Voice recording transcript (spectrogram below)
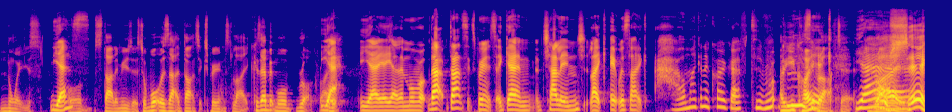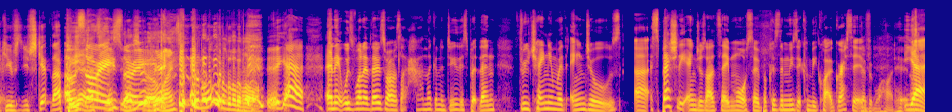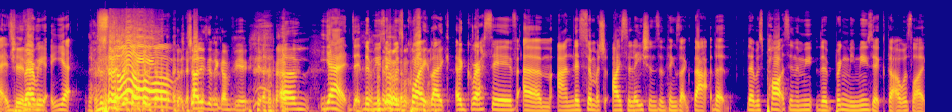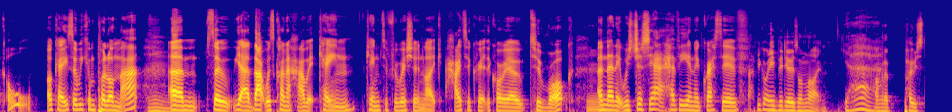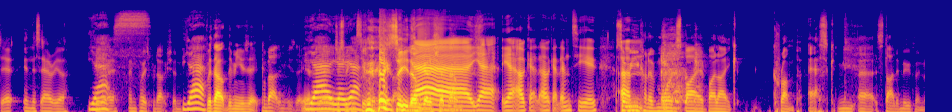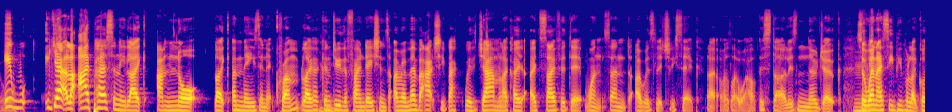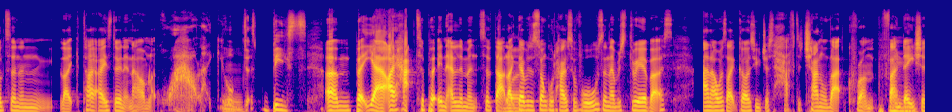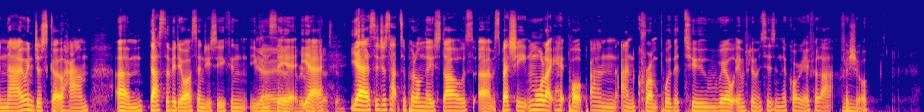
noise Yes. or style of music. So what was that dance experience like? Because they're a bit more rock, right? Yeah. Yeah, yeah, yeah. Then more rock. That dance experience again, a challenge. Like it was like, how am I going to choreograph to rock Oh, you music? choreographed it? Yeah. Right. Sick. You you skipped that. Oh. Yeah, sorry, let's- let's- sorry. let's yeah. And it was one of those where I was like, how am I going to do this? But then through training with angels, uh, especially angels, I'd say more so because the music can be quite aggressive. They're a bit more hard hitting. Yeah, it's very yeah. Stop! Charlie's gonna come for you. Um, yeah, d- the music was quite like aggressive, um, and there's so much isolations and things like that that there was parts in the mu- the bring me music that I was like, oh, okay, so we can pull on that. Mm. Um, so yeah, that was kind of how it came came to fruition, like how to create the choreo to rock, Mm. and then it was just yeah, heavy and aggressive. Have you got any videos online? Yeah, I'm gonna post it in this area. Here Yes. In post production. yeah. Without the music. About the music. Yeah, just yeah, so we yeah. can see what it looks so you don't get shut yeah, down. yeah, yeah. Yeah. I'll get, I'll get them to you. So were Um, you kind of more inspired by like krump esque mu- uh, style of movement? Or? It, w- yeah. Like I personally, like, I'm not like amazing at krump. Like I Mm-hmm. can do the foundations. I remember actually back with Jam, like I I ciphered it once, and I was literally sick. Like I was like, wow, this style is no joke. So Mm. when I see people like Godson and like Tight Eyez doing it now, I'm like, wow, like you're Mm. just beasts. Um, but yeah, I had to put in elements of that. Like Right. there was a song called House of Wolves, and there was three of us. And I was like, girls, you just have to channel that krump Mm. foundation now and just go ham. Um, that's the video I'll send you so you can you Yeah, can see yeah, it. really Yeah, yeah. So just had to put on those styles, um, especially more like hip hop and and krump were the two real influences in the choreo for that for Mm. sure.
